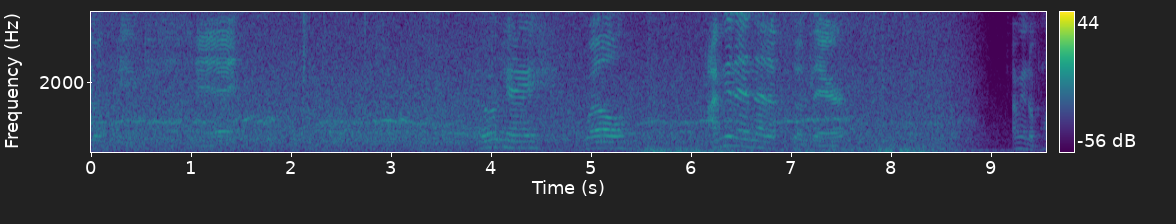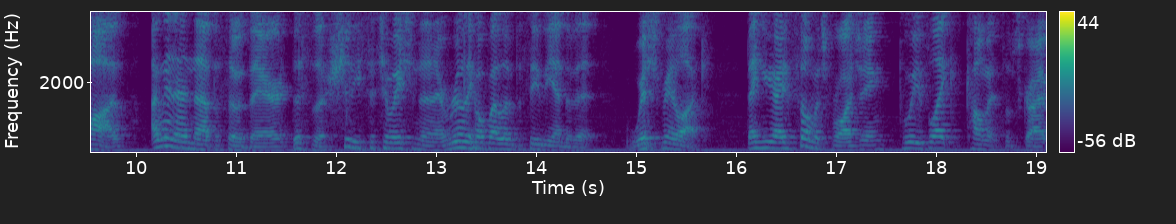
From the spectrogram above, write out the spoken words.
no cave. Shit. Okay. Well, I'm gonna end that episode there. I'm I'm gonna end the episode there. This is a shitty situation, and I really hope I live to see the end of it. Wish me luck. Thank you guys so much for watching. Please like, comment, subscribe.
